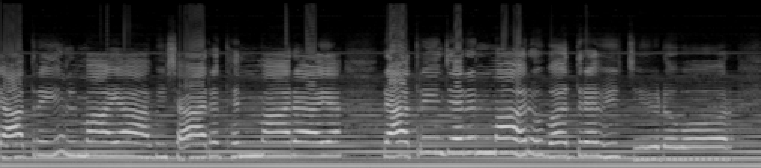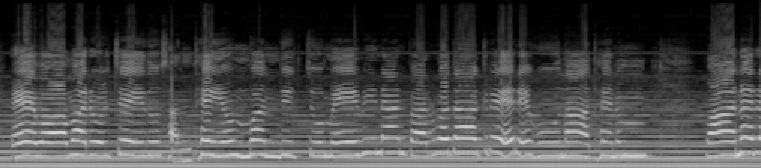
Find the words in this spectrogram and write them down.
രാത്രിയിൽ മായ വിശാരഥന്മാരായ രാത്രിചരന്മാരുപദ്രവിച്ചിടുവോർ ഏവാമരുൾ ചെയ്തു സന്ധ്യയും വന്ദിച്ചു മേവിനാൻ പർവതാഗ്രേ രഘുനാഥനും വാനര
